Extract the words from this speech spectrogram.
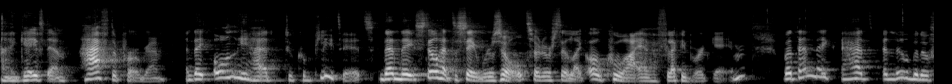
I gave them half the program and they only had to complete it. Then they still had the same result. So they're still like, oh, cool, I have a Flappy Bird game. But then they had a little bit of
